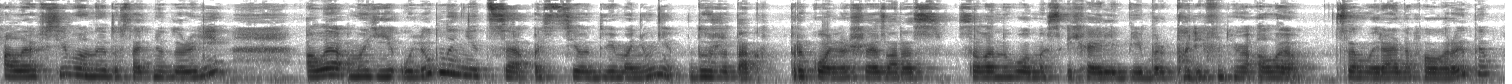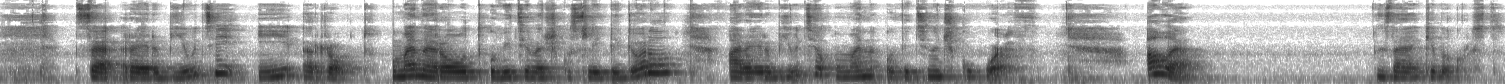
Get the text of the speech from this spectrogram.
але всі вони достатньо дорогі. Але мої улюблені це ось ці дві манюні. Дуже так прикольно, що я зараз Селену Гомес і Хейлі Бібер порівнюю, але це мої реально фаворити. Це Rare Beauty і Road. У мене Road у відтіночку Sleepy Girl, а Rare Beauty у мене у відтіночку Worth. Але не знаю, які використати.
